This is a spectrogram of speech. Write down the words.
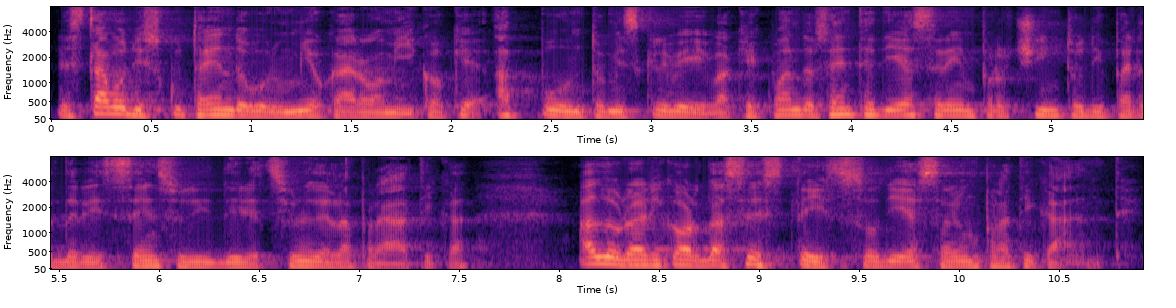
Ne stavo discutendo con un mio caro amico che appunto mi scriveva che quando sente di essere in procinto di perdere il senso di direzione della pratica, allora ricorda a se stesso di essere un praticante.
